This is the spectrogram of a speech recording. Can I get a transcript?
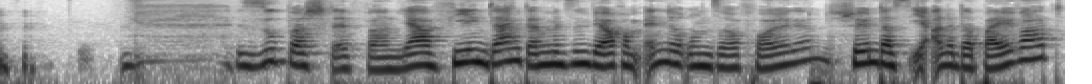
Super, Stefan. Ja, vielen Dank. Damit sind wir auch am Ende unserer Folge. Schön, dass ihr alle dabei wart.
